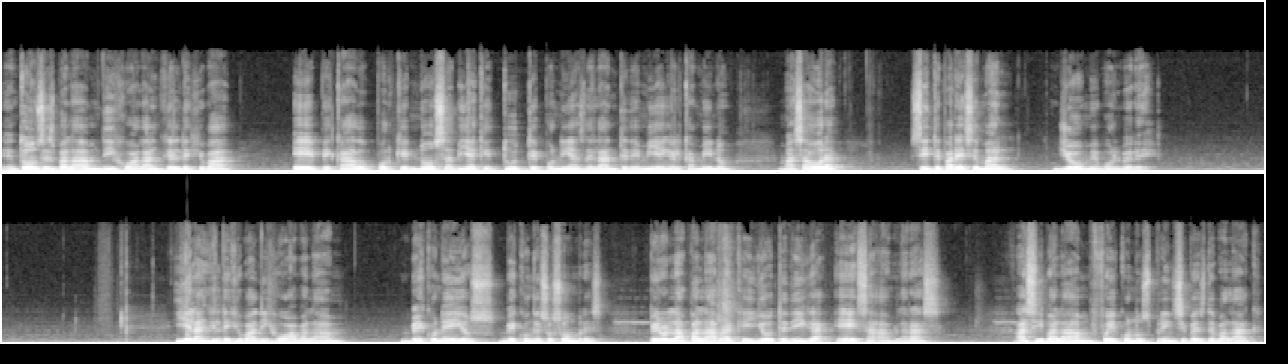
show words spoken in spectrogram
Entonces Balaam dijo al ángel de Jehová, he pecado porque no sabía que tú te ponías delante de mí en el camino, mas ahora, si te parece mal, yo me volveré. Y el ángel de Jehová dijo a Balaam, ve con ellos, ve con esos hombres, pero la palabra que yo te diga, esa hablarás. Así Balaam fue con los príncipes de Balac,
